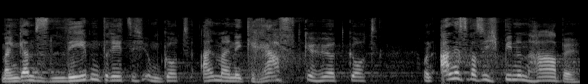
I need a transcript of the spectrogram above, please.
Mein ganzes Leben dreht sich um Gott, all meine Kraft gehört Gott und alles, was ich bin und habe,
